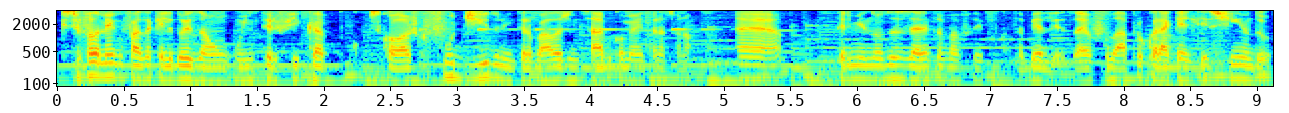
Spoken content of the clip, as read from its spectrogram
Que se o Flamengo faz aquele 2x1, o Inter fica psicológico fudido no intervalo, a gente sabe como é o Internacional. É. Terminou 2x0 então eu falei, puta, beleza. Aí eu fui lá procurar aquele textinho do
